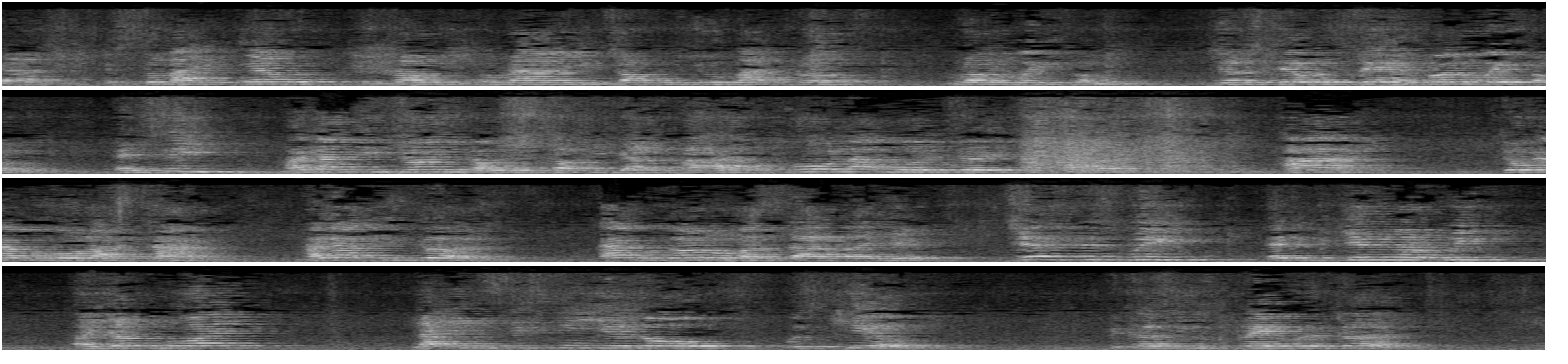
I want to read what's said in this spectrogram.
guys. If somebody ever comes around you talking to you about drugs, run away from them. You understand what I'm saying? Run away from them. And see, I got these guns that I want to talk to you guys about. I have a whole lot more to tell you, but I don't have a whole lot of time. I got these guns. I have a gun on my side right here. Just this week, at the beginning of the week, a young boy, not even 16 years old, was killed playing with a gun.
